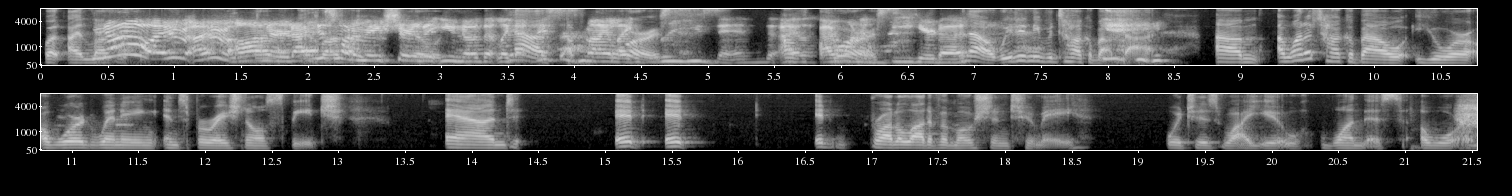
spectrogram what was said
but I love. No, it. I'm, I'm honored. I, I just want to make sure that you know that, like, yes, this is my course. like reason. I, I want to be here to. No, we didn't even talk about that. um, I want to talk about your award-winning inspirational speech, and it it it brought a lot of emotion to me, which is why you won this award.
